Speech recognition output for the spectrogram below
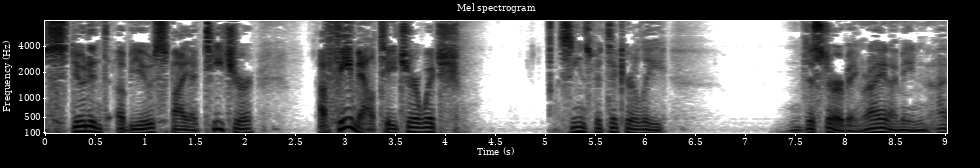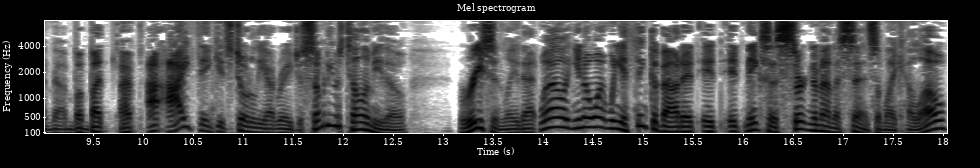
student abuse by a teacher, a female teacher, which seems particularly disturbing, right? I mean, I, but but I, I think it's totally outrageous. Somebody was telling me though recently that, well, you know what? When you think about it, it, it makes a certain amount of sense. I'm like, hello?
